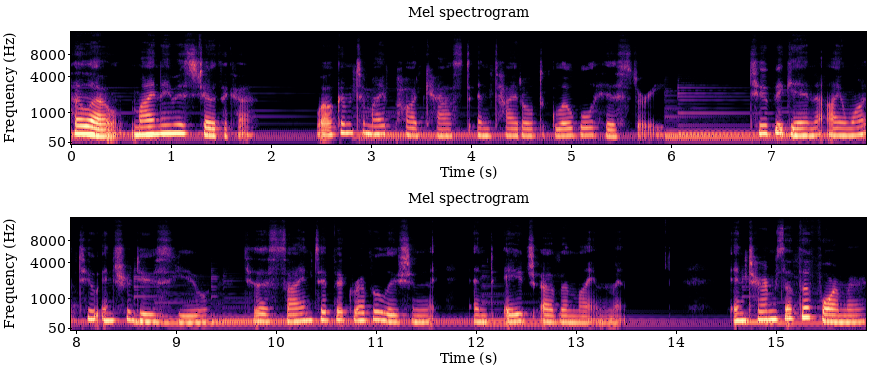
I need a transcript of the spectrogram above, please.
Hello, my name is Jothika. Welcome to my podcast entitled Global History. To begin, I want to introduce you to the scientific revolution and age of enlightenment. In terms of the former,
